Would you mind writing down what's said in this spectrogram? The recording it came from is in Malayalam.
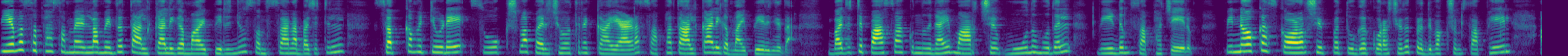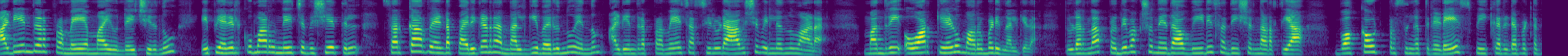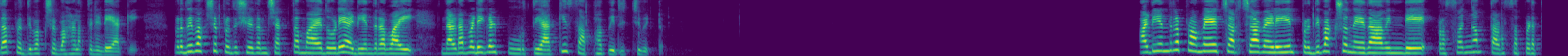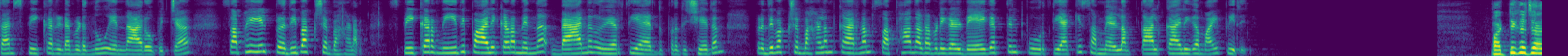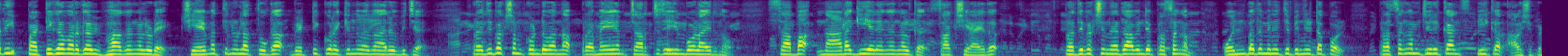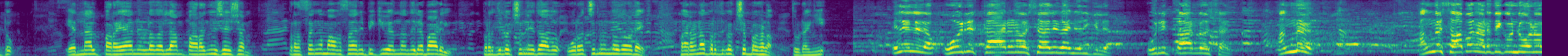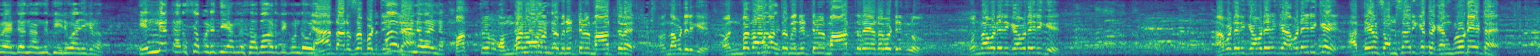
നിയമസഭാ സമ്മേളനം ഇന്ന് താൽക്കാലികമായി പിരിഞ്ഞു. സംസ്ഥാന ബജറ്റിൽ സബ് കമ്മിറ്റിയുടെ സൂക്ഷ്മ പരിശോധനയ്ക്കായാണ് സഭ താൽക്കാലികമായി പിരിഞ്ഞത്. ബജറ്റ് പാസാക്കുന്നതിനായി മാർച്ച് മൂന്ന് മുതൽ വീണ്ടും സഭ ചേരും. പിന്നോക്ക സ്കോളർഷിപ്പ് തുക കുറച്ചത് പ്രതിപക്ഷം സഭയിൽ അടിയന്തര പ്രമേയമായി ഉന്നയിച്ചിരുന്നു. എ പി അനിൽകുമാർ ഉന്നയിച്ച വിഷയത്തിൽ സർക്കാർ വേണ്ട പരിഗണന നൽകി വരുന്നു എന്നും അടിയന്തര പ്രമേയ ചർച്ചയിലൂടെ ആവശ്യമില്ലെന്നുമാണ് മന്ത്രി ഒ ആർ കേളു മറുപടി നൽകിയത്. തുടർന്ന് പ്രതിപക്ഷ നേതാവ് വി ഡി സതീശൻ നടത്തിയ വർക്കൌട്ട് പ്രസംഗത്തിനിടെ സ്പീക്കർ ഇടപെട്ടത് പ്രതിപക്ഷ ബഹളത്തിനിടയാക്കി. പ്രതിപക്ഷ പ്രതിഷേധം ശക്തമായതോടെ അടിയന്തരമായി നടപടികൾ പൂർത്തിയാക്കി സഭ പിരിച്ചുവിട്ടു. അടിയന്തര പ്രമേയ ചർച്ചാവേളയിൽ പ്രതിപക്ഷ നേതാവിന്റെ പ്രസംഗം തടസ്സപ്പെടുത്താൻ സ്പീക്കർ ഇടപെടുന്നു എന്നാരോപിച്ച് സഭയിൽ പ്രതിപക്ഷ ബഹളം. സ്പീക്കർ നീതി പാലിക്കണമെന്ന് ബാനർ ഉയർത്തിയായിരുന്നു പ്രതിഷേധം. പ്രതിപക്ഷ ബഹളം കാരണം സഭാ നടപടികൾ വേഗത്തിൽ പൂർത്തിയാക്കി സമ്മേളനം താൽക്കാലികമായി പിരിഞ്ഞു. പട്ടികജാതി പട്ടികവർഗ വിഭാഗങ്ങളുടെ ക്ഷേമത്തിനുള്ള തുക വെട്ടിക്കുറയ്ക്കുന്നുവെന്നാരോപിച്ച് പ്രതിപക്ഷം കൊണ്ടുവന്ന പ്രമേയം ചർച്ച ചെയ്യുമ്പോഴായിരുന്നു സഭ നാടകീയ രംഗങ്ങൾക്ക് സാക്ഷിയായത്. പ്രതിപക്ഷ നേതാവിന്റെ പ്രസംഗം ഒൻപത് മിനിറ്റ് പിന്നിട്ടപ്പോൾ പ്രസംഗം ചുരുക്കാൻ സ്പീക്കർ ആവശ്യപ്പെട്ടു. എന്നാൽ പറയാനുള്ളതെല്ലാം പറഞ്ഞ ശേഷം പ്രസംഗം അവസാനിപ്പിക്കൂ എന്ന നിലപാടിൽ പ്രതിപക്ഷ നേതാവ് ഉറച്ചു ഉറച്ചുനിന്നതോടെ ഭരണപ്രതിപക്ഷ ബഹളം തുടങ്ങി. ഇല്ല ഇല്ല ഒരു കാരണവശാലും അനുവദിക്കില്ല. ഒരു കാരണവശാൽ അങ്ങ് അങ്ങ് സഭ നടത്തിക്കൊണ്ടു പോകണോ വേണ്ടെന്ന് അങ്ങ് തീരുമാനിക്കണം. എന്നെ തടസ്സപ്പെടുത്തി അങ്ങ് സഭ നടത്തിക്കൊണ്ടു ഞാൻ തടസ്സപ്പെടുത്തിയില്ല. വേണ്ട വേണ്ട. പത്ത് ഒമ്പതാമത്തെ മിനിറ്റിൽ മാത്രമേ ഇരിക്കെ ഒൻപതാമത്തെ മിനിറ്റിൽ മാത്രമേ ഇടപെട്ടിട്ടുള്ളൂ. ഒന്നവിടെ ഇരിക്കുക അവിടെ ഇരിക്കെ. അവിടെ ഇരിക്കുക അവിടെ ഇരിക്കുക അവിടെ ഇരിക്കെ. അദ്ദേഹം സംസാരിക്കട്ടെ കൺക്ലൂഡ് ചെയ്യട്ടെ.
